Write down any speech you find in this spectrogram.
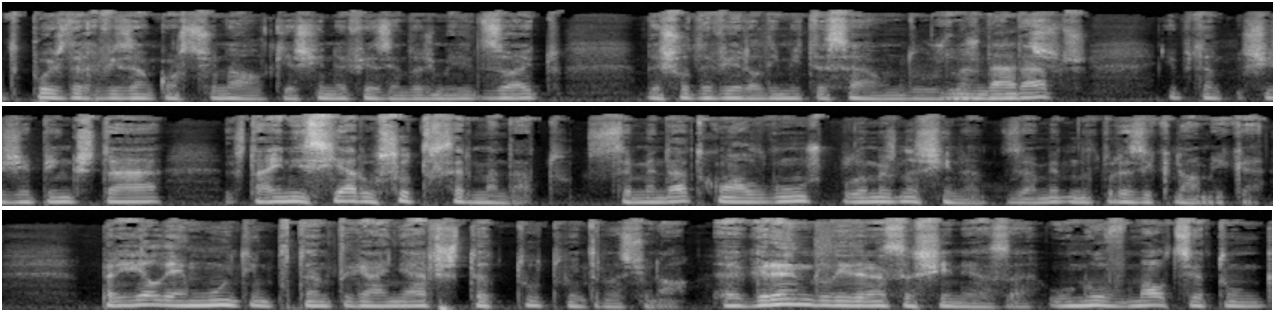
Depois da revisão constitucional que a China fez em 2018, deixou de haver a limitação dos, dos mandatos. mandatos e, portanto, Xi Jinping está, está a iniciar o seu terceiro mandato. Terceiro mandato com alguns problemas na China, especialmente de natureza económica para ele é muito importante ganhar estatuto internacional. A grande liderança chinesa, o novo Mao Tse-tung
